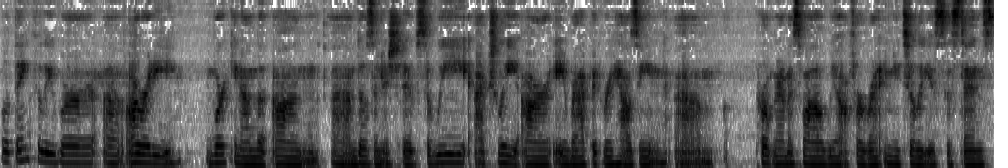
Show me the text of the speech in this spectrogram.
Well, thankfully, we're uh, already working on the on um, those initiatives. So we actually are a rapid rehousing um, program as well. We offer rent and utility assistance.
